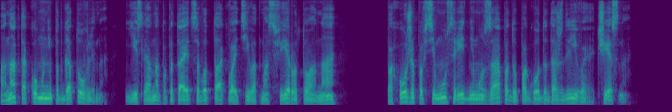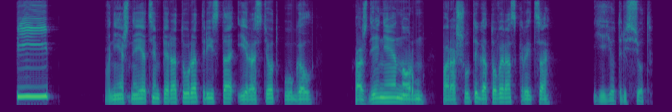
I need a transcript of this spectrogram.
Она к такому не подготовлена. Если она попытается вот так войти в атмосферу, то она... Похоже, по всему Среднему Западу погода дождливая, честно. Пип! Внешняя температура 300 и растет угол. Вхождение норм. Парашюты готовы раскрыться. Ее трясет.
